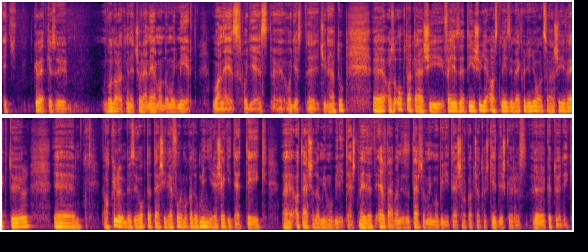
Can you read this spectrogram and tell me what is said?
egy következő gondolatmenet során elmondom, hogy miért van ez, hogy ezt, hogy ezt csináltuk. Az oktatási fejezet is ugye azt nézi meg, hogy a 80-as évektől a különböző oktatási reformok azok mennyire segítették a társadalmi mobilitást, mert általában ez a társadalmi mobilitással kapcsolatos kérdéskörhöz kötődik.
